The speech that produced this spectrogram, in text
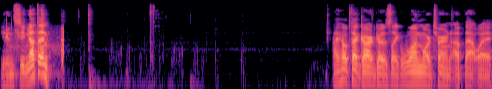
You didn't see nothing. I hope that guard goes like one more turn up that way.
